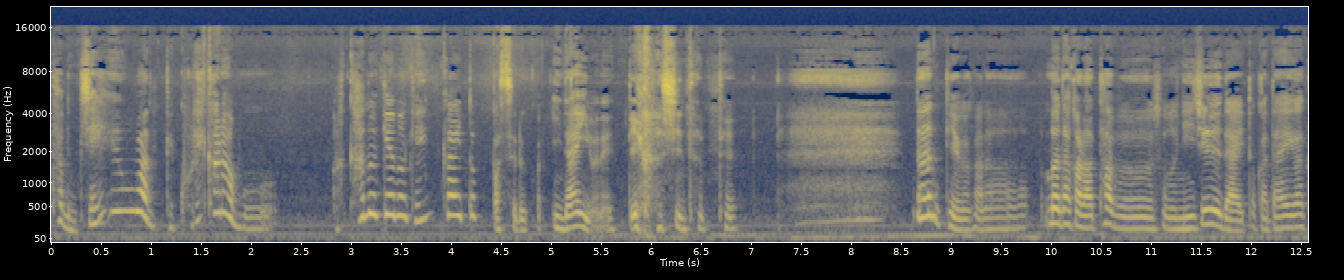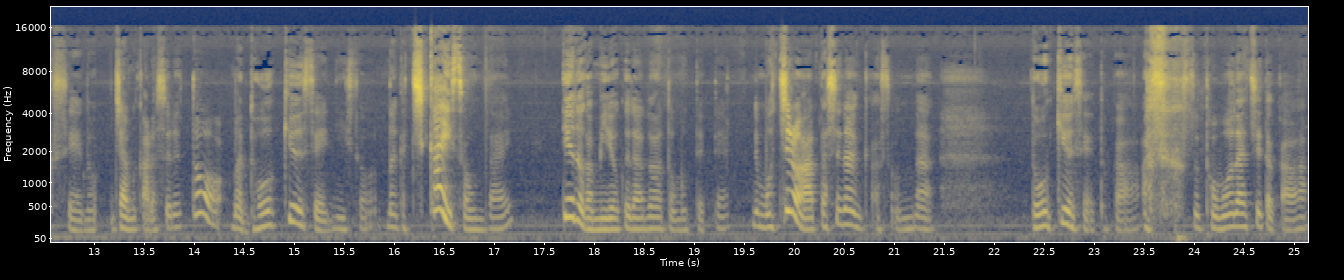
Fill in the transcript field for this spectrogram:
多分 JO1 ってこれからも垢抜けの限界突破する子いないよねっていう話になって。何て言うのかな。まあだから多分その20代とか大学生のジャムからすると、まあ、同級生にそうなんか近い存在っていうのが魅力だなと思ってて。でもちろん私なんかそんな同級生とか 友達とかは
